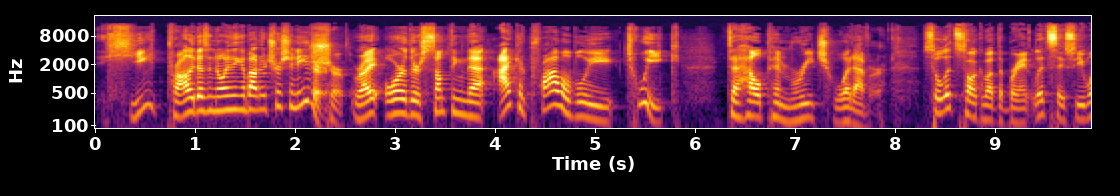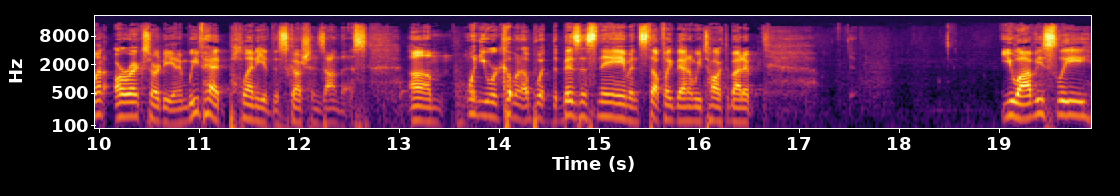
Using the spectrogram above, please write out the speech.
he probably doesn't know anything about nutrition either. Sure. Right? Or there's something that I could probably tweak to help him reach whatever. So let's talk about the brand. Let's say so you went RXRD, and we've had plenty of discussions on this. Um, when you were coming up with the business name and stuff like that, and we talked about it. You obviously,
